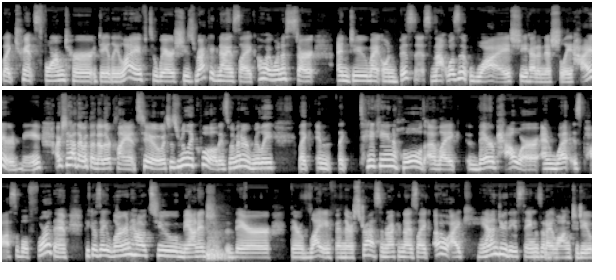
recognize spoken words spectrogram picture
like transformed her daily life to where she's recognized like oh i want to start and do my own business and that wasn't why she had initially hired me i actually had that with another client too which is really cool these women are really like in like taking hold of like their power and what is possible for them because they learn how to manage their their life and their stress and recognize like oh i can do these things that i long to do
